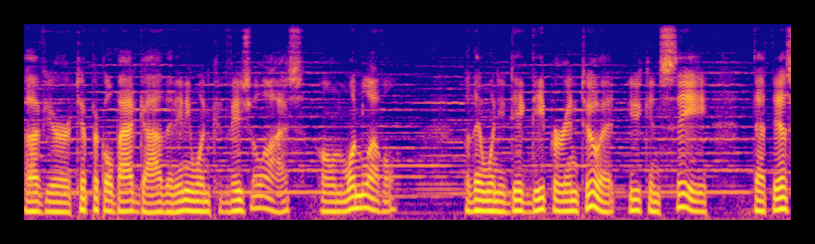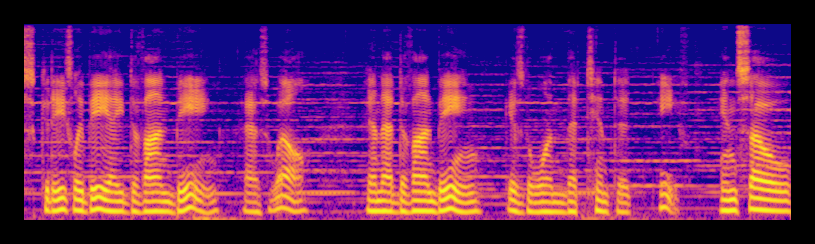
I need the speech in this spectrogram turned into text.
of your typical bad guy that anyone could visualize on one level. But then when you dig deeper into it, you can see that this could easily be a divine being as well. And that divine being is the one that tempted Eve. And so,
